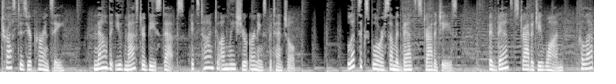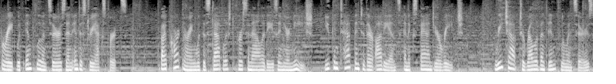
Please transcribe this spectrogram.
trust is your currency. Now that you've mastered these steps, it's time to unleash your earnings potential. Let's explore some advanced strategies. Advanced Strategy 1. Collaborate with influencers and industry experts. By partnering with established personalities in your niche, you can tap into their audience and expand your reach. Reach out to relevant influencers,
